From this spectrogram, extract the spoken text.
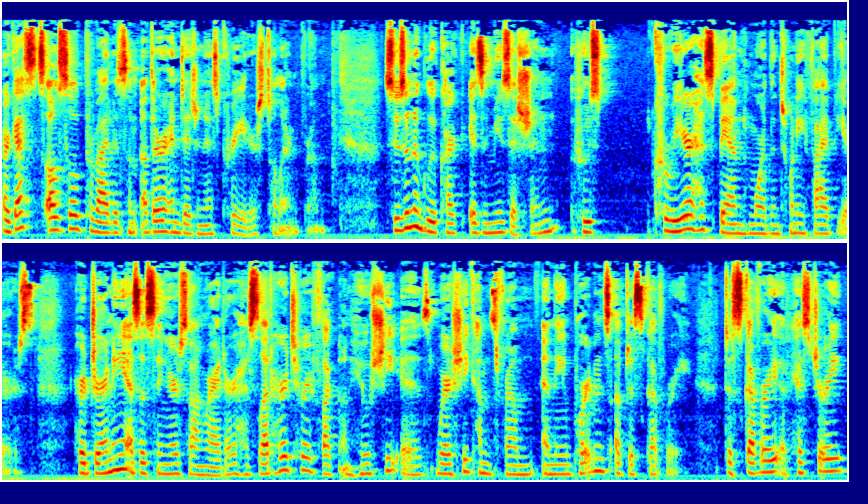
Our guests also provided some other Indigenous creators to learn from. Susan Aglukark is a musician whose career has spanned more than 25 years. Her journey as a singer songwriter has led her to reflect on who she is, where she comes from, and the importance of discovery discovery of history,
